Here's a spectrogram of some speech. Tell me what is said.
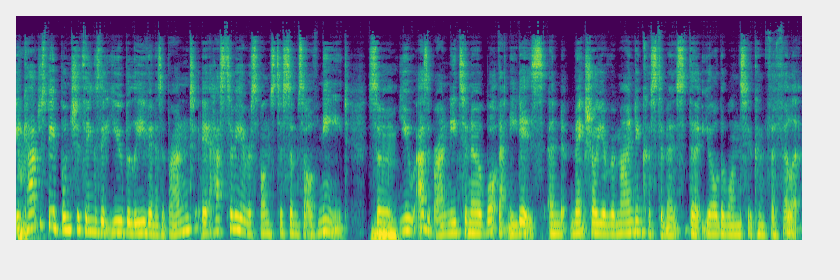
it can't just be a bunch of things that you believe in as a brand. It has to be a response to some sort of need. So you as a brand need to know what that need is and make sure you're reminding customers that you're the ones who can fulfill it.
